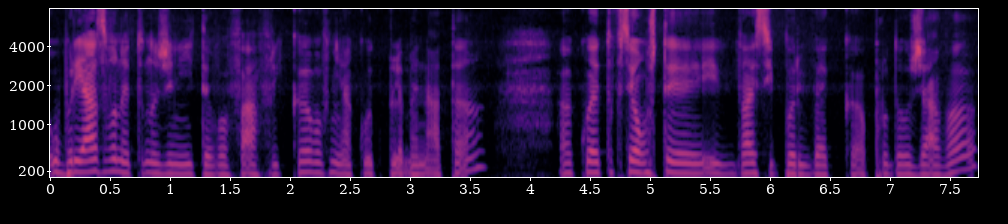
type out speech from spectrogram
обрязването на жените в Африка, в някои от племената, а, което все още и в 21 век продължава.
